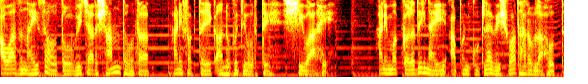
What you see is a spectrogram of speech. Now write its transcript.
आवाज नाहीसा होतो विचार शांत होतात आणि फक्त एक अनुभूती उरते शिव आहे. आणि मग कळतही नाही आपण कुठल्या विश्वात हरवलो आहोत.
